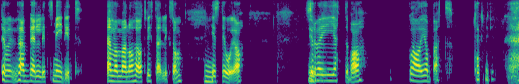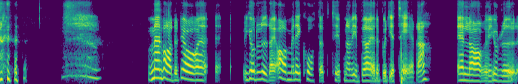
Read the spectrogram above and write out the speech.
Det var väldigt smidigt. Än vad man har hört vissa liksom, mm. historier. Så jo. det var jättebra. Bra jobbat. tack så mycket. Men var det då, eh, gjorde du dig av med det kortet typ när vi började budgetera? Eller, gjorde du,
